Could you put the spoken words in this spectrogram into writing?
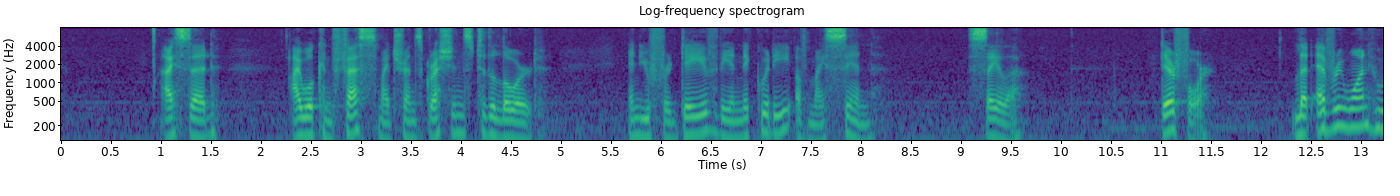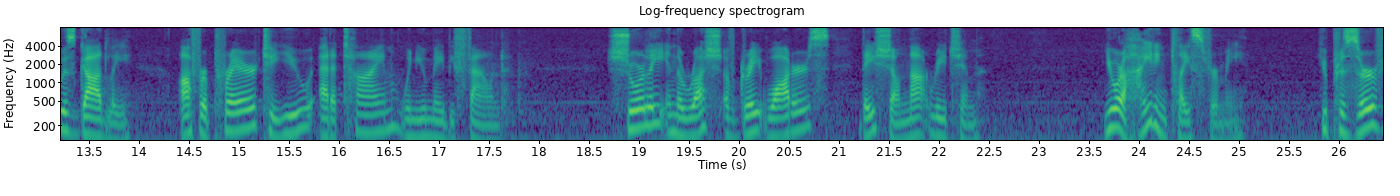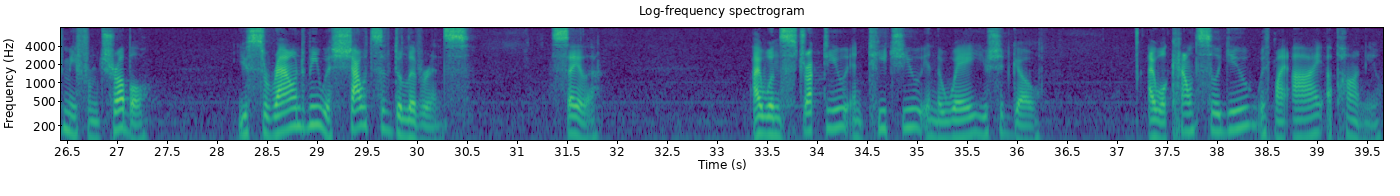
I said, I will confess my transgressions to the Lord, and you forgave the iniquity of my sin. Selah. Therefore, let everyone who is godly offer prayer to you at a time when you may be found. Surely in the rush of great waters they shall not reach him. You are a hiding place for me. You preserve me from trouble. You surround me with shouts of deliverance. Selah. I will instruct you and teach you in the way you should go. I will counsel you with my eye upon you.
